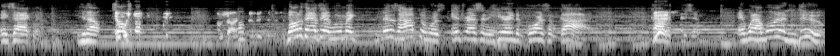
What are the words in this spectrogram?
Exactly. You know, so, we, we, I'm sorry. Oh. the only thing I said we make Minister Hopson was interested in hearing the voice of God conversation. And what I wanted to do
